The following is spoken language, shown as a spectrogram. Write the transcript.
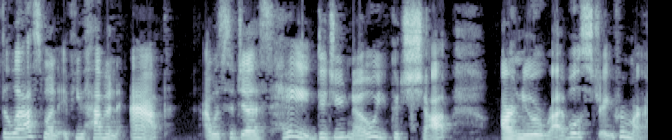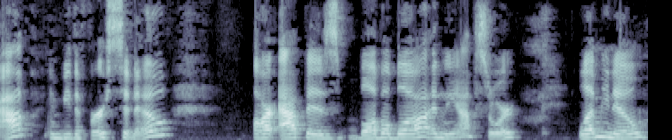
the last one, if you have an app, I would suggest, hey, did you know you could shop our new arrivals straight from our app and be the first to know? Our app is blah, blah, blah in the App Store. Let me know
